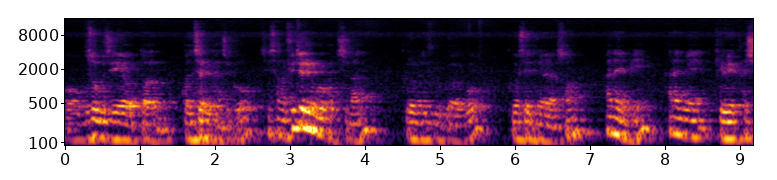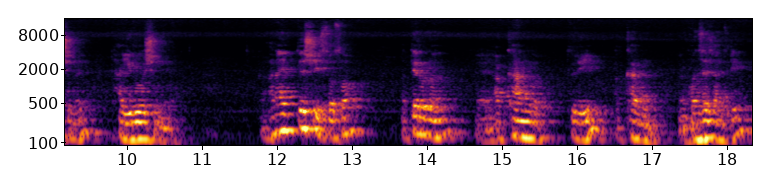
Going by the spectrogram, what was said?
뭐 무소부지의 어떤 권세를 가지고 세상을 휘두르는 것 같지만 그럼에도 불구하고 그것에 대하여서 하나님이 하나님의 계획하심을 다 이루으십니다. 그러니까 하나님 뜻이 있어서 때로는 예, 악한 것들이 악한 권세자들이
